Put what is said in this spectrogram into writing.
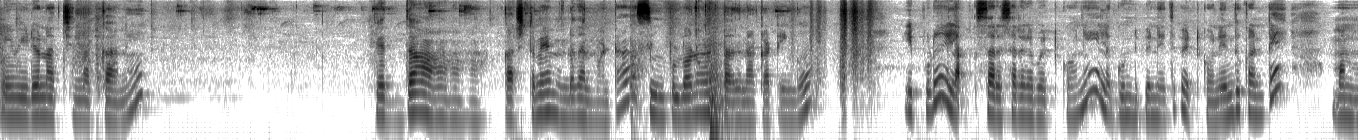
మీ వీడియో నచ్చింది అని పెద్ద కష్టమేం ఉండదన్నమాట. సింపుల్లోనే ఉంటుంది నా కటింగు. ఇప్పుడు ఇలా సరసరగా పెట్టుకొని ఇలా గుండి పిన్ అయితే పెట్టుకోండి. ఎందుకంటే మనం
